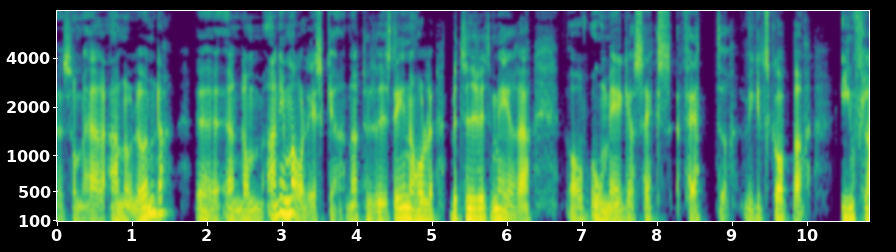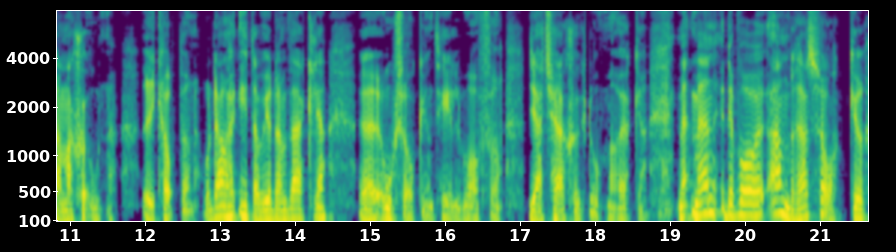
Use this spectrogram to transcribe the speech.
äh, som är annorlunda äh, än de animaliska naturligtvis. Det innehåller betydligt mera av omega-6-fetter, vilket skapar inflammation i kroppen. Och där hittar vi den verkliga eh, orsaken till varför hjärt-kärlsjukdomar ökar. Men, men, det var andra saker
